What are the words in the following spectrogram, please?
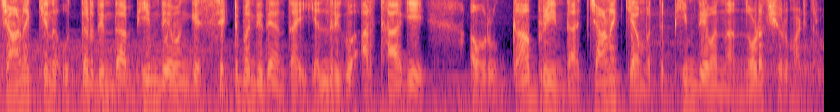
ಚಾಣಕ್ಯನ ಉತ್ತರದಿಂದ ಭೀಮದೇವಂಗೆ ಸಿಟ್ಟು ಬಂದಿದೆ ಅಂತ ಎಲ್ರಿಗೂ ಅರ್ಥ ಆಗಿ ಅವರು ಗಾಬ್ರಿಯಿಂದ ಚಾಣಕ್ಯ ಮತ್ತು ಭೀಮದೇವನ್ನ ನೋಡಕ್ ಶುರು ಮಾಡಿದ್ರು.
